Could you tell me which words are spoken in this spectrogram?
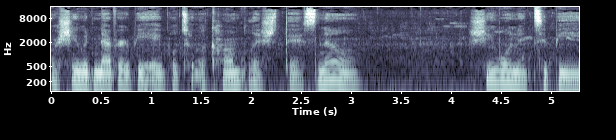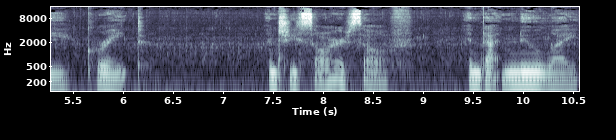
or she would never be able to accomplish this. No, she wanted to be great, and she saw herself in that new light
